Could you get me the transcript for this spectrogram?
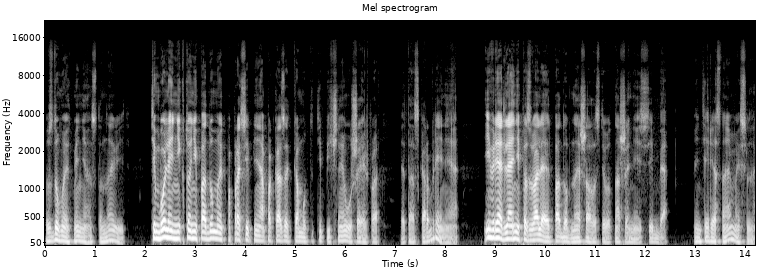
вздумает меня остановить. Тем более никто не подумает попросить меня показать кому-то типичные уши эльфа. Это оскорбление. И вряд ли они позволяют подобные шалости в отношении себя. Интересная мысль.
